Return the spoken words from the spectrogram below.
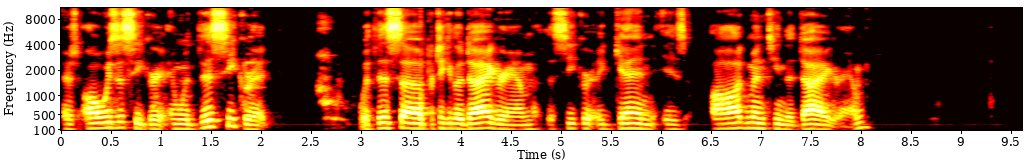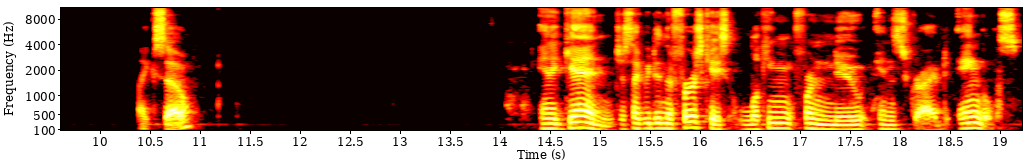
There's always a secret, and with this secret, with this uh, particular diagram, the secret again is augmenting the diagram, like so. And again, just like we did in the first case, looking for new inscribed angles.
